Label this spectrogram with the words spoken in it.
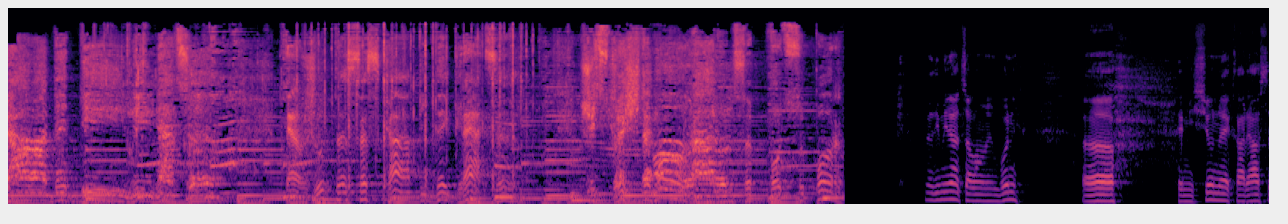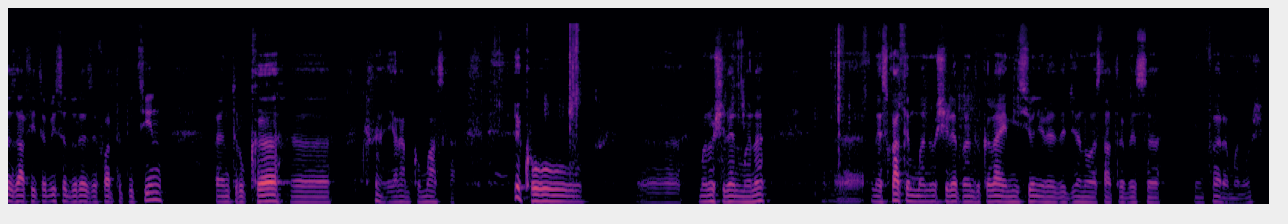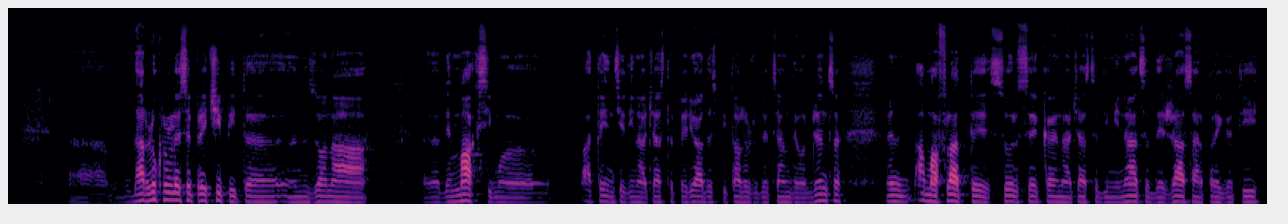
cafeaua de dimineață Te ajută să scapi de greață Și-ți crește moralul să poți suporta Bună dimineața, oameni buni! Uh, emisiune care astăzi ar fi trebuit să dureze foarte puțin, pentru că uh, eram cu masca, cu uh, mănușile în mână. Uh, ne scoatem mănușile pentru că la emisiunile de genul ăsta trebuie să fim fără mănuși. Uh, dar lucrurile se precipită în zona uh, de maximă atenție din această perioadă Spitalul Județean de Urgență. Am aflat pe surse că în această dimineață deja s-ar pregăti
